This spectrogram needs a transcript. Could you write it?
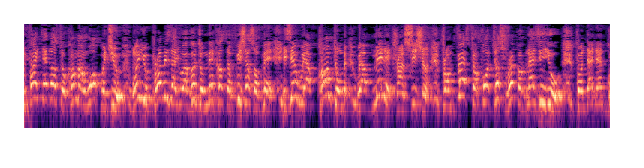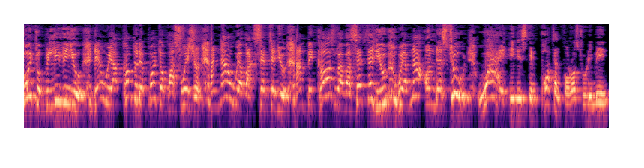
invited us to come and walk with you, when you promised that you are going to make us the fishers of men, he said, we have come to, we have made a transition from first of all just recognizing you, from that then going to believing you. Then we have come to the point of persuasion and now we have accepted you. And because we have accepted you, we have now understood why it is important for us to remain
